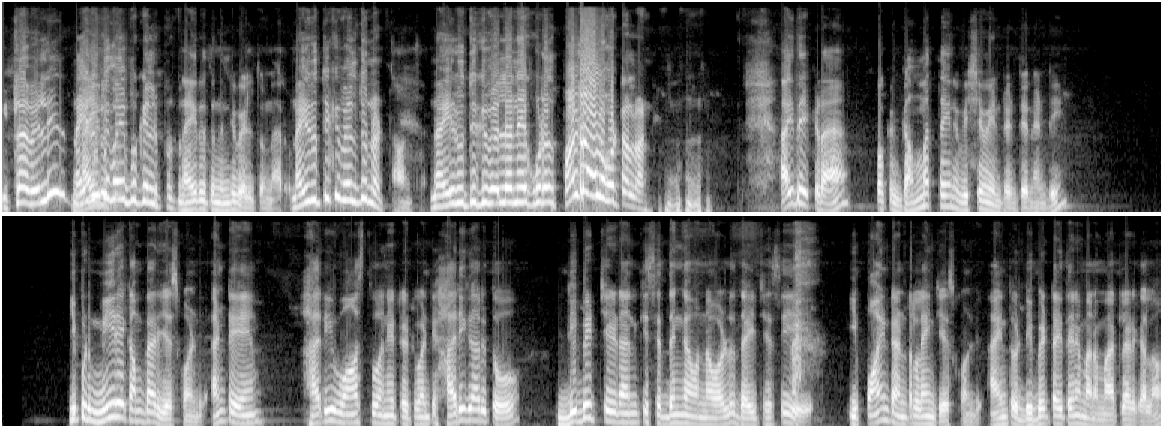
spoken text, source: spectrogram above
ఇట్లా వెళ్ళి నైరుతి. వైపుకి వెళ్ళిపోతున్నారు నైరుతి నుండి వెళ్తున్నారు. నైరుతికి వెళ్తున్నట్టు. నైరుతికి వెళ్ళనే కూడా పళ్ళరాలు కొట్టాలని అయితే ఇక్కడ ఒక గమ్మత్తైన విషయం ఏంటంటేనండి ఇప్పుడు మీరే కంపేర్ చేసుకోండి. అంటే హరి వాస్తు అనేటటువంటి హరి గారితో డిబేట్ చేయడానికి సిద్ధంగా ఉన్నవాళ్ళు దయచేసి ఈ పాయింట్ అండర్లైన్ చేసుకోండి. ఆయనతో డిబేట్ అయితేనే మనం మాట్లాడగలం.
